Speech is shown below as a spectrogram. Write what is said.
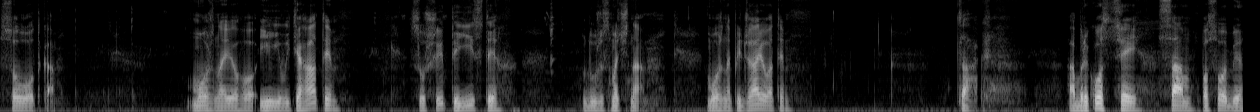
солодка. Можна його її витягати, сушити, їсти. Дуже смачна. Можна піджарювати. Так. Абрикос цей сам по собі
